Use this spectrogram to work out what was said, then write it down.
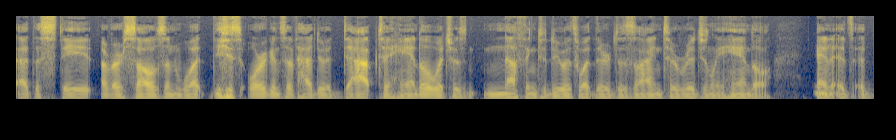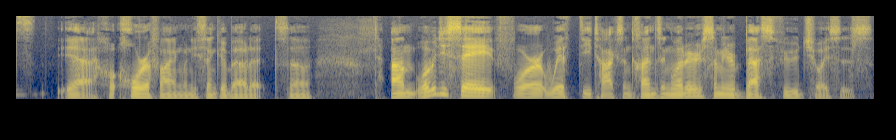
at the state of ourselves and what these organs have had to adapt to handle, which was nothing to do with what they're designed to originally handle. And mm-hmm. it's, it's, yeah, ho- horrifying when you think about it. So, um, what would you say for with detox and cleansing? What are some of your best food choices?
